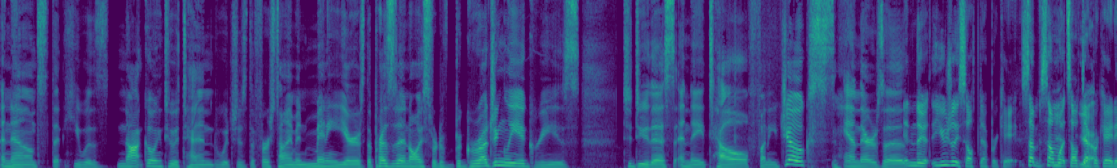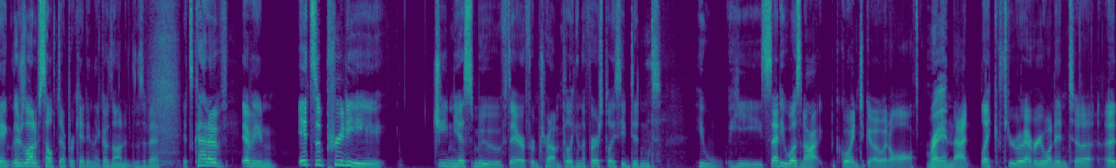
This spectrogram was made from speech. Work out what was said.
announced that he was not going to attend, which is the first time in many years. The president always sort of begrudgingly agrees to do this, and they tell funny jokes, and there's a and they're usually self-deprecate, some somewhat self-deprecating. There's a lot of self-deprecating that goes on in this event. It's kind of, I mean, it's a pretty genius move there from Trump. Like in the first place, he didn't. He he said he was not going to go at all, Right. And that like threw everyone into a,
